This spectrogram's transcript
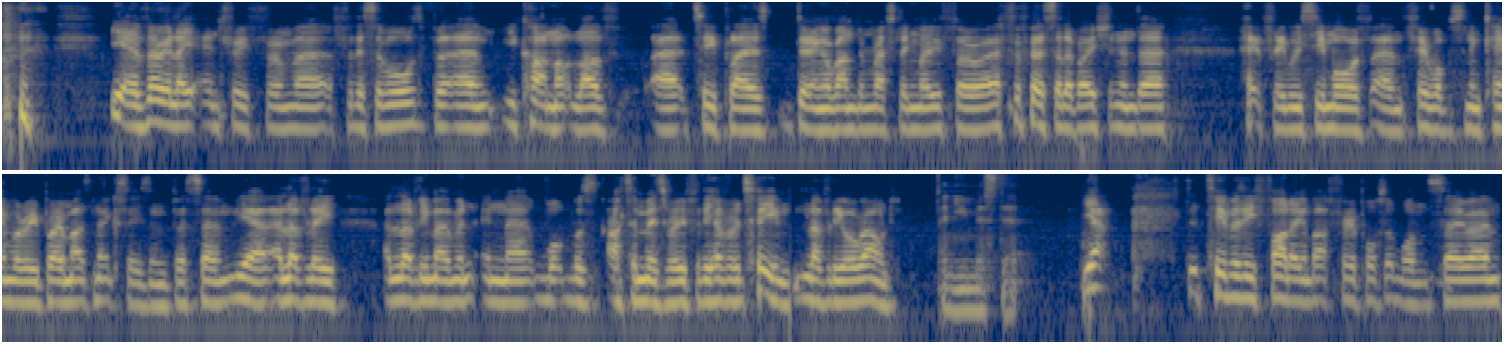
yeah, very late entry from uh, for this award, but um, you can't not love uh, two players doing a random wrestling move for, uh, for a celebration, and uh, hopefully we see more of um, Phil Robinson and Woolery bromance next season. But um, yeah, a lovely a lovely moment in uh, what was utter misery for the other team. Lovely all round. And you missed it. Yeah, too busy following about three reports at once. So um,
